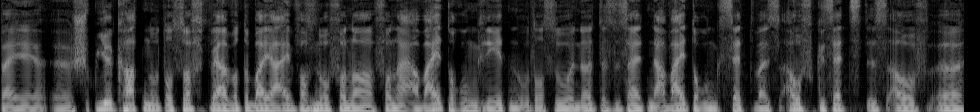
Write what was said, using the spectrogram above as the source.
bei äh, Spielkarten oder Software würde man ja einfach nur von einer, von einer Erweiterung reden oder so. Ne? Das ist halt ein Erweiterungsset, was aufgesetzt ist auf äh,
